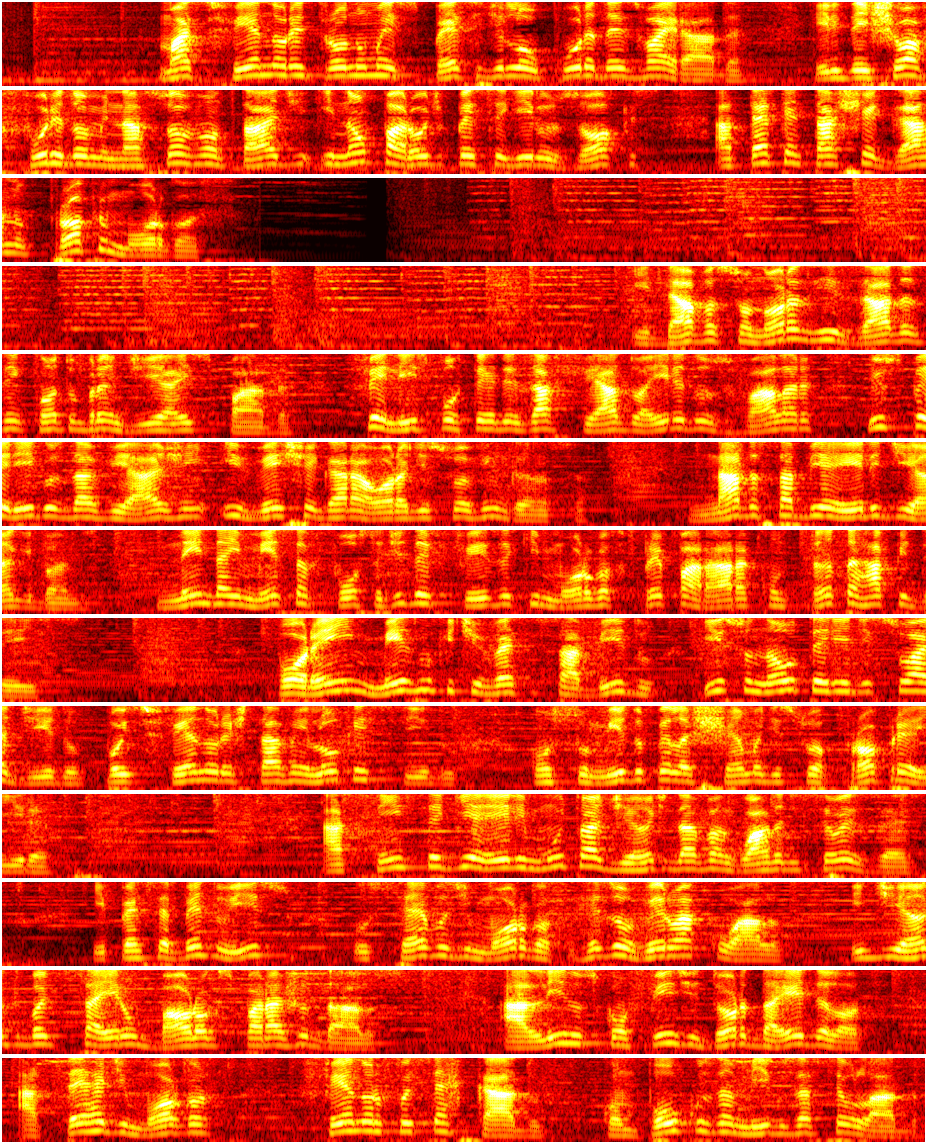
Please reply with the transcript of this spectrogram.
Mas Fëanor entrou numa espécie de loucura desvairada. Ele deixou a fúria dominar sua vontade e não parou de perseguir os Orcs até tentar chegar no próprio Morgoth. E dava sonoras risadas enquanto brandia a espada, feliz por ter desafiado a ira dos Valar e os perigos da viagem e ver chegar a hora de sua vingança. Nada sabia ele de Angband, nem da imensa força de defesa que Morgoth preparara com tanta rapidez. Porém, mesmo que tivesse sabido, isso não o teria dissuadido, pois Fëanor estava enlouquecido, consumido pela chama de sua própria ira. Assim, seguia ele muito adiante da vanguarda de seu exército, e percebendo isso, os servos de Morgoth resolveram acuá-lo, e de Angband saíram Balrogs para ajudá-los. Ali, nos confins de Dor a terra de Morgoth, Fëanor foi cercado, com poucos amigos a seu lado.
